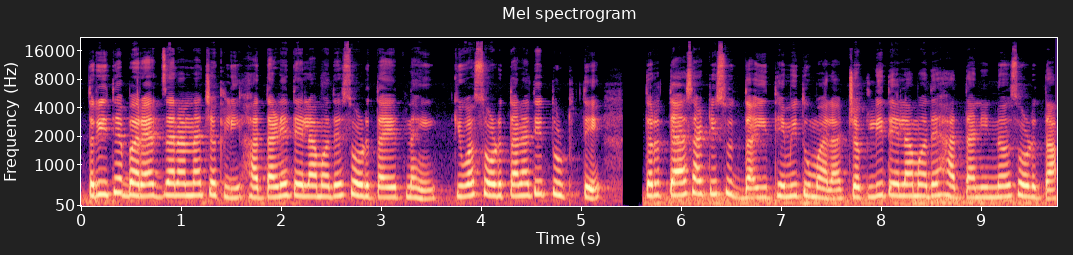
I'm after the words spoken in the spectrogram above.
तर इथे बऱ्याच जणांना चकली हाताने तेलामध्ये सोडता येत नाही किंवा सोडताना ती तुटते. तर त्यासाठी सुद्धा इथे मी तुम्हाला चकली तेलामध्ये हाताने न सोडता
